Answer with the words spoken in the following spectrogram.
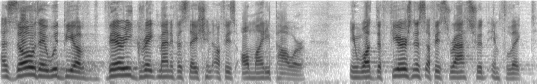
as though there would be a very great manifestation of His almighty power in what the fierceness of His wrath should inflict,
